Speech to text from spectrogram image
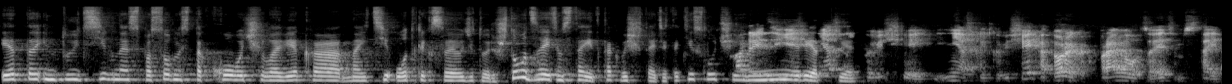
это интуитивная способность такого человека найти отклик своей аудитории. Что вот за этим стоит, как вы считаете? Такие случаи Смотрите, нередкие. Несколько вещей, несколько вещей, которые, как правило, за этим стоят.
